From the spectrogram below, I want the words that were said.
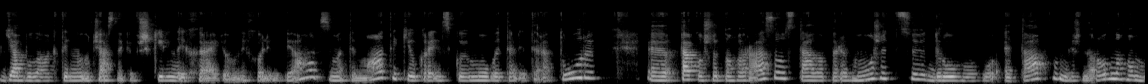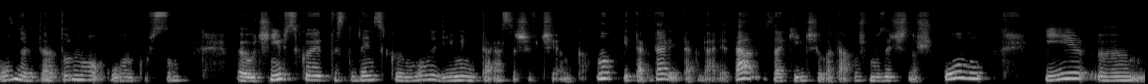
Я була активним учасником шкільних районних олімпіад з математики, української мови та літератури. Е, Також одного разу стала переможецею другого етапу міжнародного мовно-літературного конкурсу е, учнівської та студентської молоді імені Тараса Шевченка. Ну і так далі. і так далі. Да? Закінчила також музичну школу і ем,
